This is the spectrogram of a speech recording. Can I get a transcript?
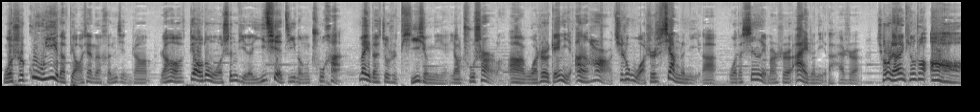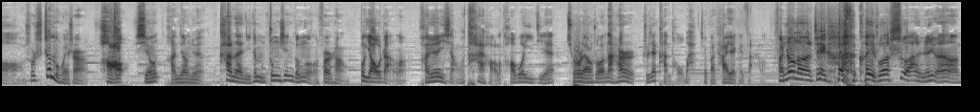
我是故意的表现得很紧张，然后调动我身体的一切机能出汗，为的就是提醒你要出事儿了啊！我是给你暗号，其实我是向着你的，我的心里面是爱着你的，还是？裘世良一听说，哦，说是这么回事儿，好，行，韩将军，看在你这么忠心耿耿的份儿上，不腰斩了。韩约一想，我太好了，逃过一劫。裘世良说：“那还是直接砍头吧，就把他也给宰了。反正呢，这个可以说涉案人员啊，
